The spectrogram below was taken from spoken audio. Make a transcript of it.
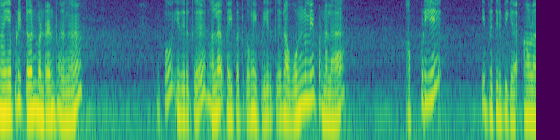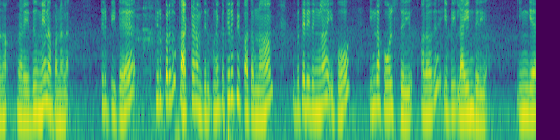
நான் எப்படி டேர்ன் பண்ணுறேன்னு பாருங்கள் இப்போது இது இருக்குது நல்லா கை பார்த்துக்கோங்க. இப்படி இருக்குது நான் ஒன்றுமே பண்ணலை. அப்படியே இப்படி திருப்பிக்கிறேன். அவ்வளோதான் வேறு எதுவுமே நான் பண்ணலை. திருப்பிட்டு திருப்புறதும் கரெக்டாக நம்ம திருப்பணும். இப்போ திருப்பி பார்த்தோம்னா இப்போ தெரியுதுங்களா? இப்போது இந்த ஹோல்ஸ் தெரியும். அதாவது இப்படி லைன் தெரியும். இங்கே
